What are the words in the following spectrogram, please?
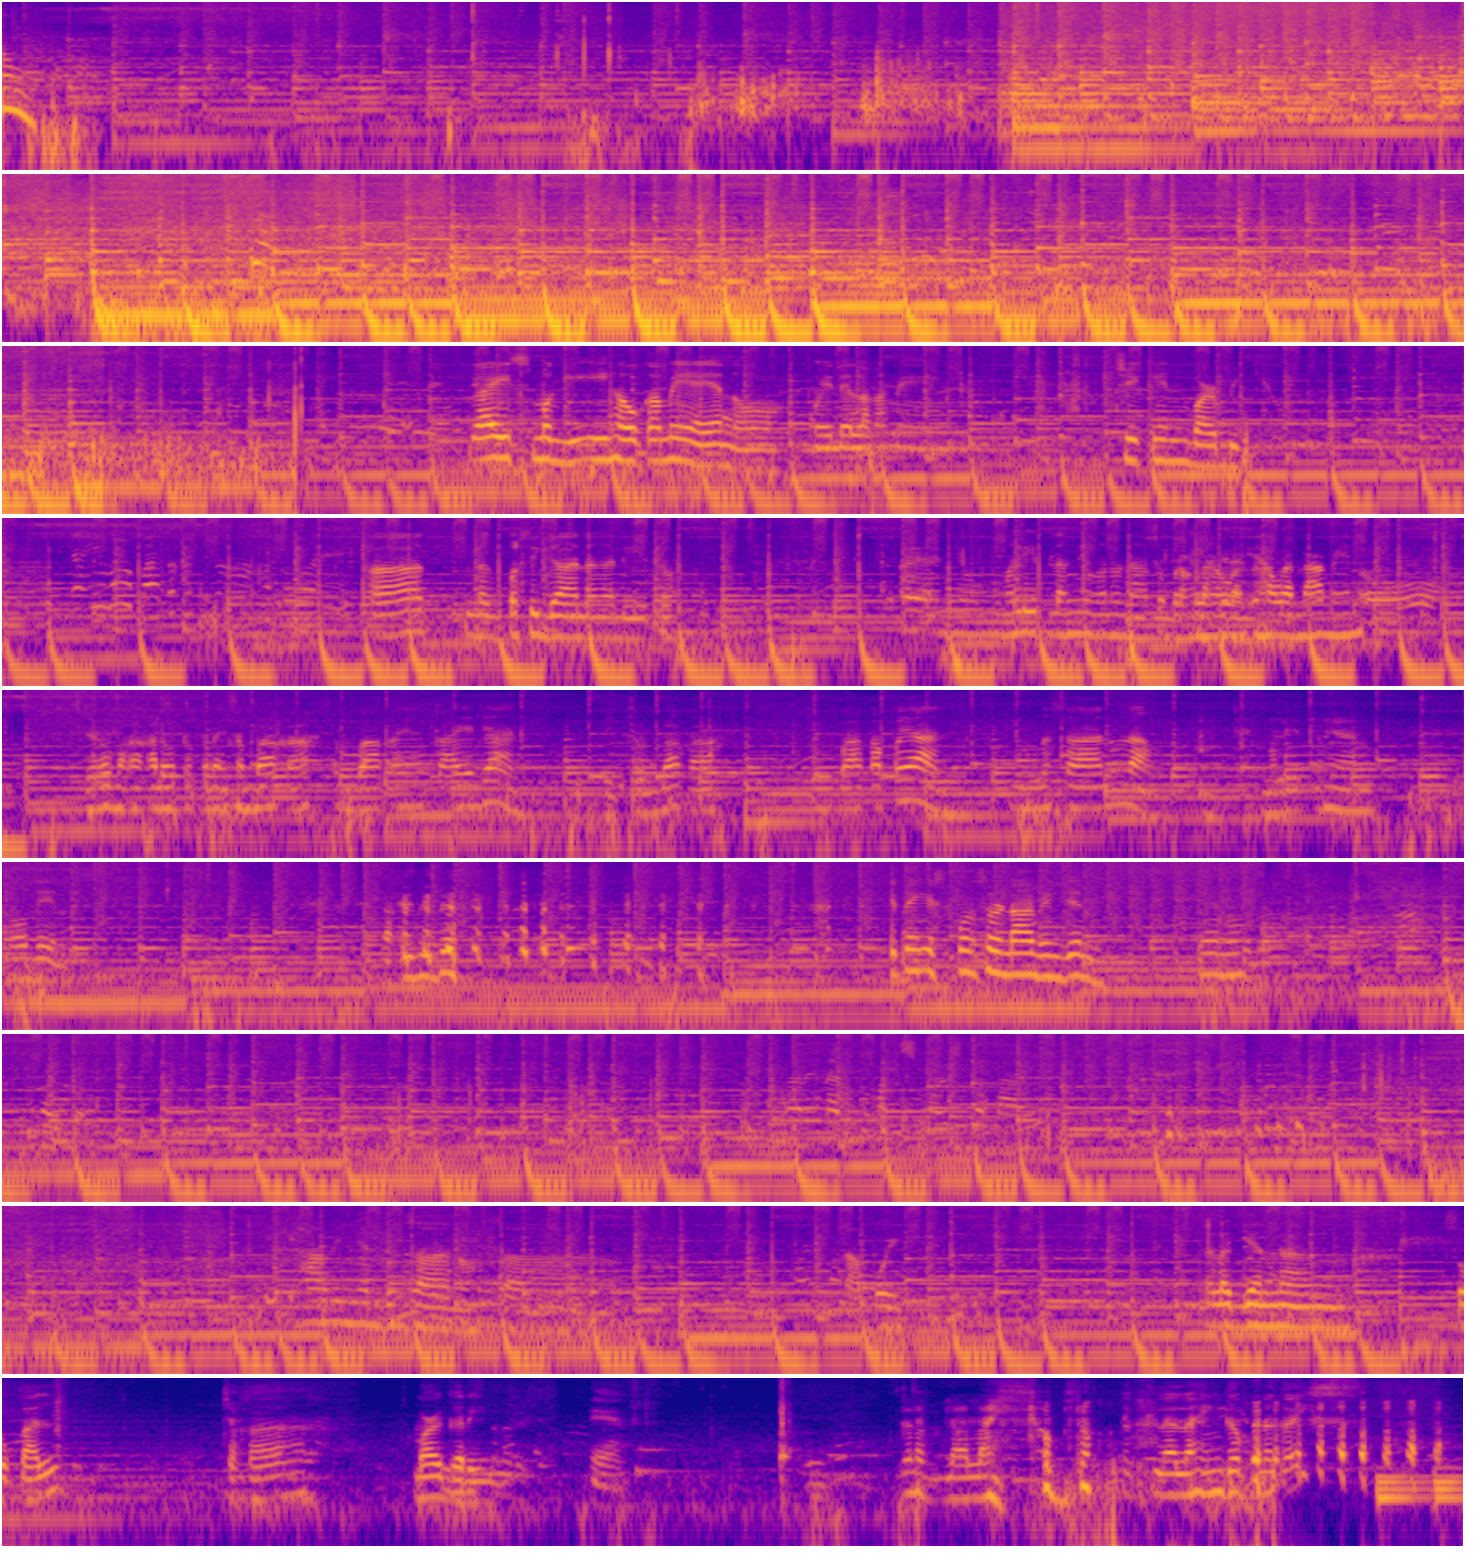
Linaw. Guys, mag-iihaw kami. Ayan o. Oh. May dala kami chicken barbecue. At nagpasiga na nga dito. Ayan yung maliit lang yung ano na Sobrang laki ng ihawan namin. Oo. Pero makakaluto pa ng isang baka. Yung baka yan kaya dyan. Lechon baka. Yung baka pa yan. Yung nasa ano lang. Maliit lang yan. Noodle. Laki bibis. Ito yung sponsor namin dyan. Ayan o. Nga Ihawin yan dun sa ano, sa tapoy. Lalagyan ng sukal tsaka margarine. Ayan. Up na. Naglalahinggap na guys.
